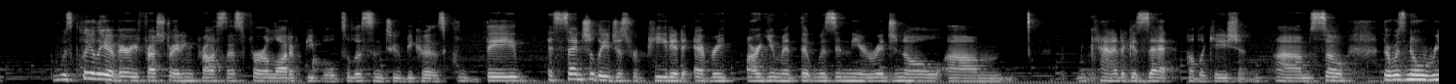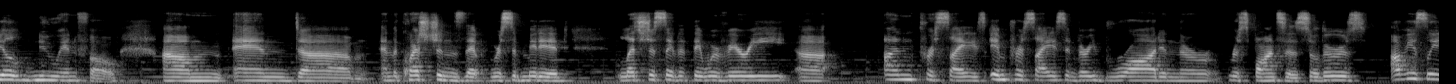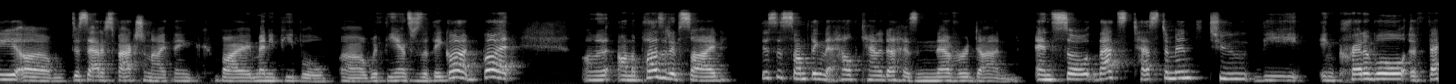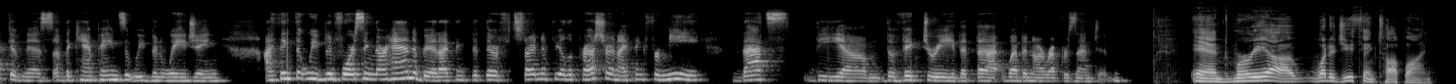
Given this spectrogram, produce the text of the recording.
was clearly a very frustrating process for a lot of people to listen to because they essentially just repeated every argument that was in the original um, Canada Gazette publication. Um, so there was no real new info, um, and um, and the questions that were submitted, let's just say that they were very uh, unprecise, imprecise, and very broad in their responses. So there's obviously um, dissatisfaction, I think, by many people uh, with the answers that they got. But on the on the positive side, this is something that Health Canada has never done, and so that's testament to the incredible effectiveness of the campaigns that we've been waging. I think that we've been forcing their hand a bit. I think that they're starting to feel the pressure, and I think for me, that's the um, the victory that that webinar represented. And Maria, what did you think? Top line.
